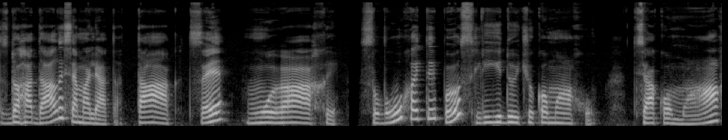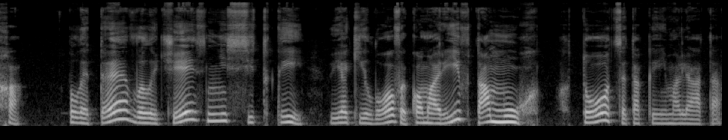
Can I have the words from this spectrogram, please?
Здогадалися малята? Так, це мурахи. Слухайте про слідуючу комаху. Ця комаха плете величезні сітки, в які лови комарів та мух. Хто це такий малята?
